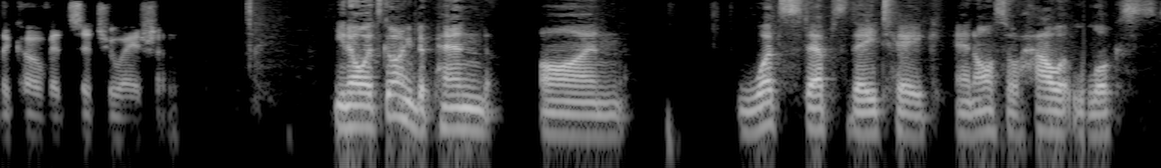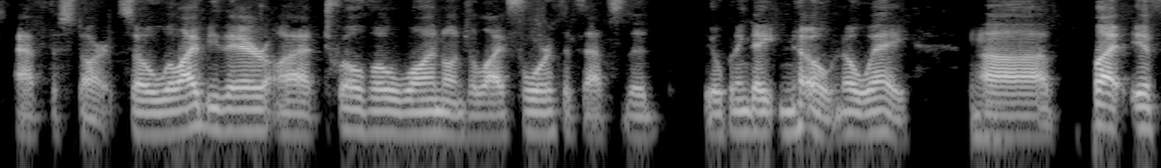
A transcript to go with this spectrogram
the COVID situation? you know, it's going to depend on what steps they take and also how it looks at the start. So, will I be there at 12:01 on July 4th if that's the, the opening date? No, no way. Mm-hmm. Uh, but if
